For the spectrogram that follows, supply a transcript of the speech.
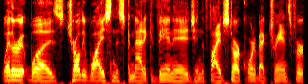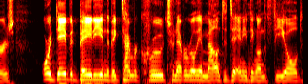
Whether it was Charlie Weis and the schematic advantage and the five star quarterback transfers, or David Beaty and the big time recruits who never really amounted to anything on the field,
